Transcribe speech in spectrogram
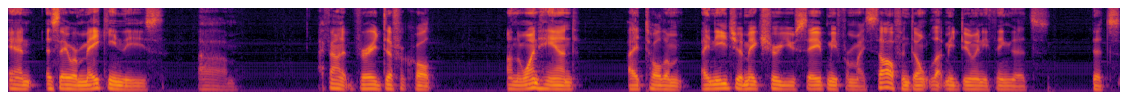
and as they were making these, um, I found it very difficult. On the one hand, I told them, I need you to make sure you save me from myself and don't let me do anything that's that's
